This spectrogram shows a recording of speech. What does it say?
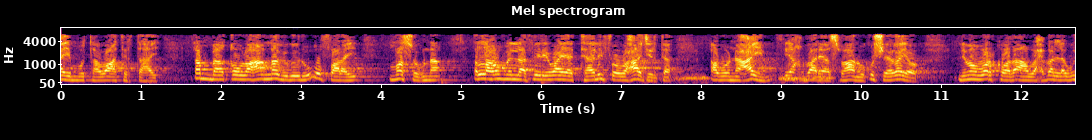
ay mutawaatir tahay. Amaa qowl ahaan nabigu inuu u faray ma sugna. Allahuma ilaa fii riwaaya taalifo waxaa jirta. Abu nacaym fii akhbaari asfahaan uu ku sheegayo niman warkooda aan waxba lagu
